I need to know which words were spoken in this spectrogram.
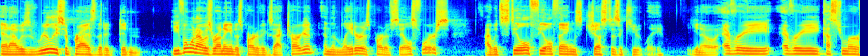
and I was really surprised that it didn't. Even when I was running it as part of ExactTarget and then later as part of Salesforce, I would still feel things just as acutely. You know, every every customer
